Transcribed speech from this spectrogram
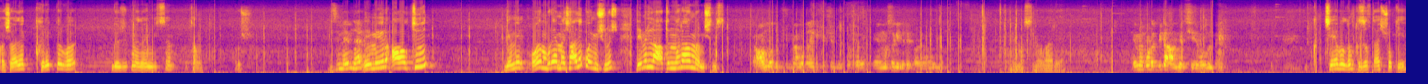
Aşağıda creeper var. Gözükmeden gitsem tamam. Hoş. Bizim ev nerede? Demir altın. Demir oğlum buraya meşale koymuşsunuz. Demirle altınları almamışsınız. Ya almadım çünkü ben oradan geçmişim düz koşarak. Elmasa giderek arıyorum onu. Olmasına var ya. Hemen burada bir daha Ahmet şeyi buldum ben. Şey buldum Kızıltaş çok iyi.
